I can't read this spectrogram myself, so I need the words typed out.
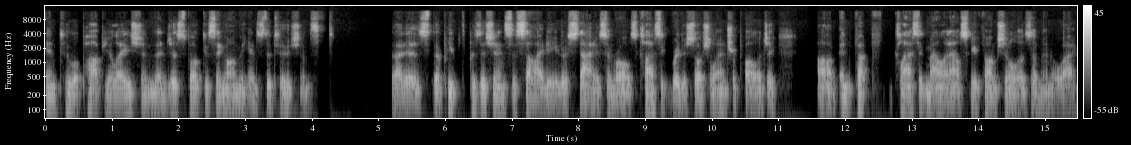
into a population than just focusing on the institutions. That is, their position in society, their status and roles, classic British social anthropology, uh, and classic Malinowski functionalism in a way.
